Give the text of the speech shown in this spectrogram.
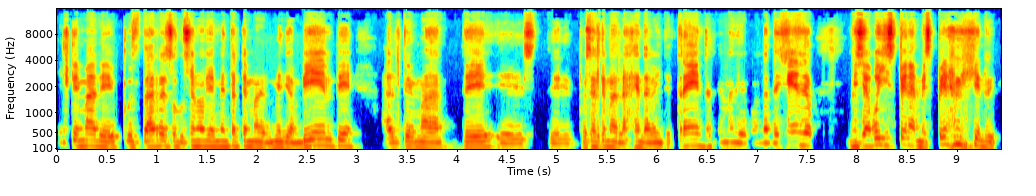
el tema de, pues, dar resolución obviamente al tema del medio ambiente, al tema de, este, pues, al tema de la Agenda 2030, al tema de igualdad de género. Me decía, oye, espérame, espérame, Henry,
